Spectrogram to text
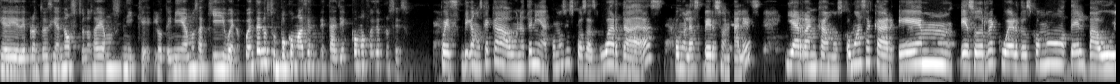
que de pronto decían, no, esto no sabíamos ni que lo teníamos aquí. Bueno, cuéntenos un poco más en detalle cómo fue ese proceso pues digamos que cada uno tenía como sus cosas guardadas, como las personales, y arrancamos como a sacar em, esos recuerdos como del baúl,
